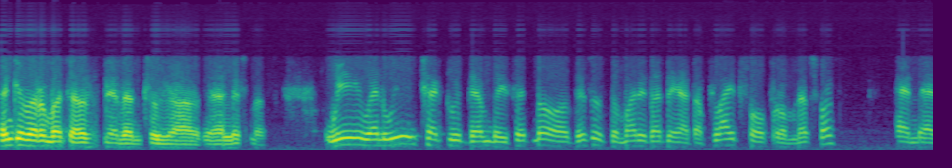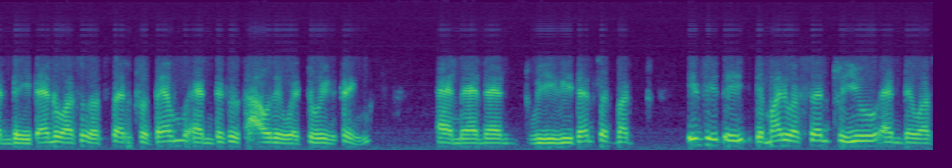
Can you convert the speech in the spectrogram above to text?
Thank you very much, and to your, listeners. We, when we checked with them, they said, no, this is the money that they had applied for from NSFAS, and, and they then was sent to them, and this is how they were doing things. And and, and we, we then said, but if it, the, the money was sent to you and there was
